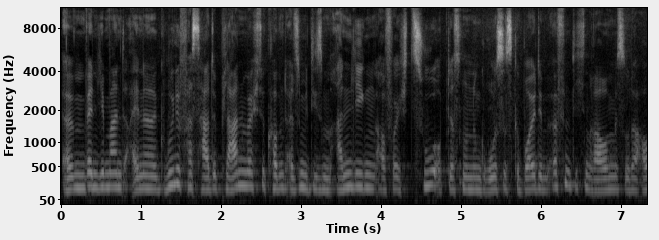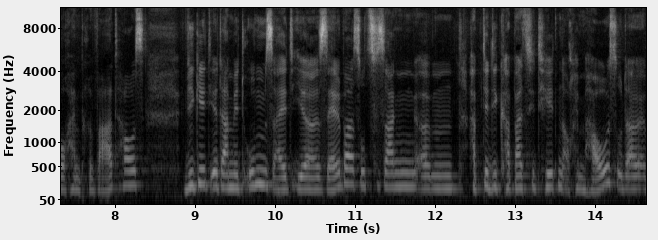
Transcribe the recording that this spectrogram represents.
Ähm, wenn jemand eine grüne Fassade planen möchte, kommt also mit diesem Anliegen auf euch zu, ob das nun ein großes Gebäude im öffentlichen Raum ist oder auch ein Privathaus. Wie geht ihr damit um? Seid ihr selber sozusagen, ähm, habt ihr die Kapazitäten auch im Haus oder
